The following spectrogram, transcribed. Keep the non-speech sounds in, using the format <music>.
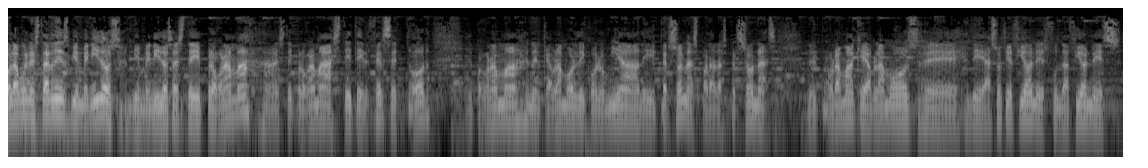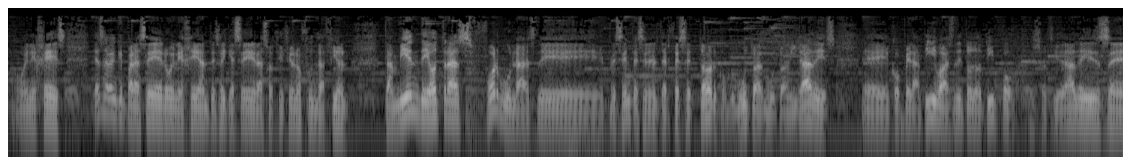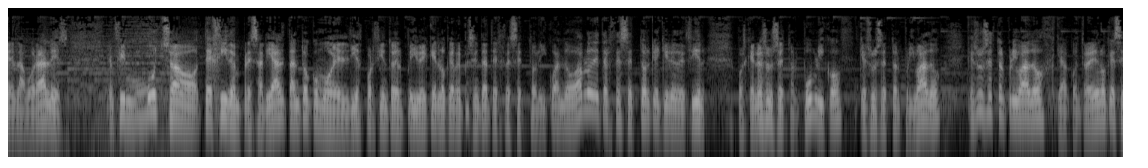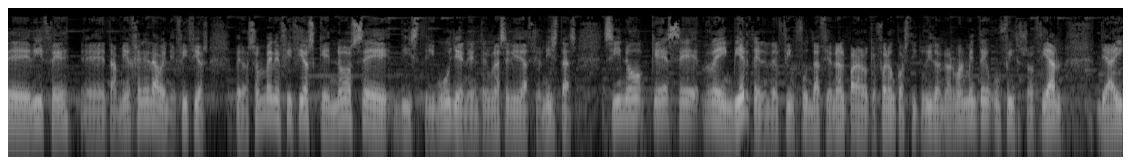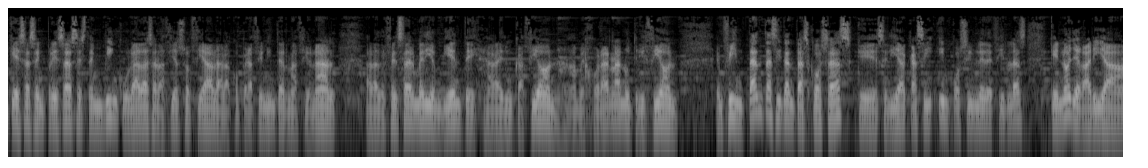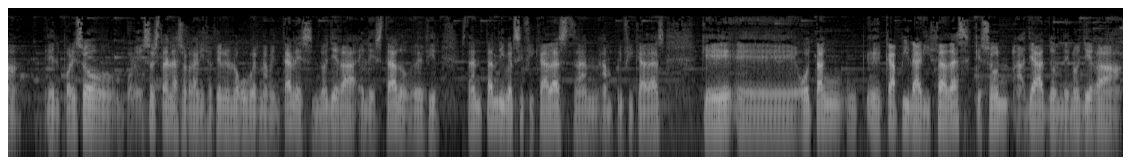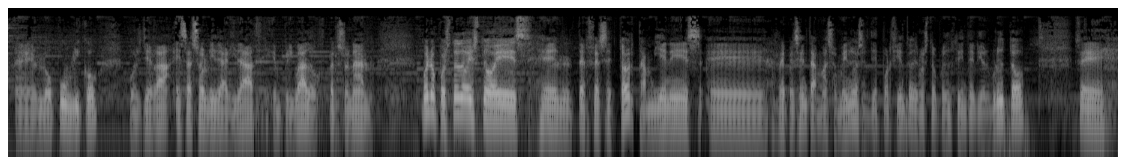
Hola, buenas tardes, bienvenidos, bienvenidos a este programa, a este programa, a este tercer sector, el programa en el que hablamos de economía de personas, para las personas, en el programa que hablamos eh, de asociaciones, fundaciones, ONGs. Ya saben que para ser ONG antes hay que ser asociación o fundación. También de otras fórmulas de presentes en el tercer sector, como mutuas, mutualidades, eh, cooperativas de todo tipo, sociedades eh, laborales, en fin, mucho tejido empresarial, tanto como el 10% del PIB, que es lo que representa tercer sector. Y cuando hablo de tercer sector, ¿qué quiero decir? Pues que no es un sector público, que es un sector privado, que es un sector privado que al contrario de lo que se dice, eh, también genera beneficios, pero son beneficios que no se distribuyen entre una serie de accionistas, sino que se reinvierten en el fin fundacional para lo que fueron constituidos. Normalmente un fin social, de ahí que esas empresas estén vinculadas vinculadas a la acción social, a la cooperación internacional, a la defensa del medio ambiente, a la educación, a mejorar la nutrición. En fin, tantas y tantas cosas que sería casi imposible decirlas, que no llegaría el, por eso por eso están las organizaciones no gubernamentales no llega el Estado es decir están tan diversificadas tan amplificadas que eh, o tan eh, capilarizadas que son allá donde no llega eh, lo público pues llega esa solidaridad en privado, personal. Bueno, pues todo esto es el tercer sector, también es eh, representa más o menos el 10% de nuestro Producto Interior Bruto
